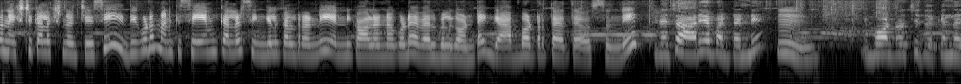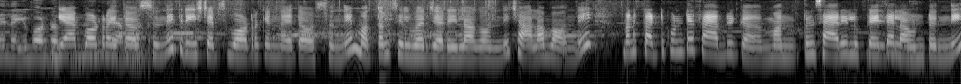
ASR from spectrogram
సో నెక్స్ట్ కలెక్షన్ వచ్చేసి ఇది కూడా మనకి సేమ్ కలర్ సింగిల్ కలర్ అండి. ఎన్ని కావాలన్నా కూడా అవైలబుల్గా ఉంటాయి. గ్యాప్ బార్డర్ అయితే వస్తుంది. ఆర్య అండి. ఈ బార్డర్ వచ్చి కింద గ్యాప్ బార్డర్ అయితే వస్తుంది. త్రీ స్టెప్స్ బార్డర్ కింద అయితే వస్తుంది. మొత్తం సిల్వర్ జరీ లాగా ఉంది. చాలా బాగుంది. మనకి కట్టుకుంటే ఫ్యాబ్రిక్ మొత్తం శారీ లుక్ అయితే ఇలా ఉంటుంది.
